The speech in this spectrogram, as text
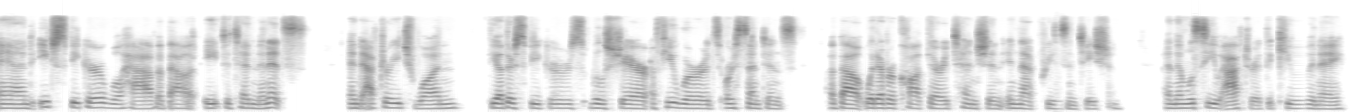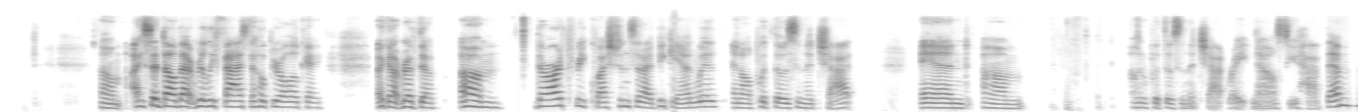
and each speaker will have about eight to 10 minutes. And after each one, the other speakers will share a few words or sentence about whatever caught their attention in that presentation. And then we'll see you after at the Q&A. Um, I said all that really fast. I hope you're all okay. I got revved up. Um, there are three questions that I began with, and I'll put those in the chat. And um, I'm going to put those in the chat right now so you have them.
